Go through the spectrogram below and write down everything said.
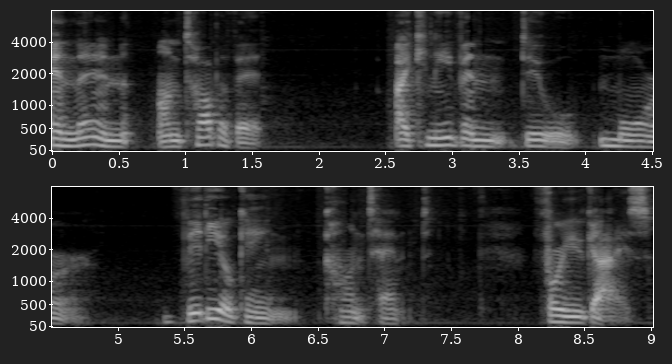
And then, on top of it, I can even do more video game content for you guys.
